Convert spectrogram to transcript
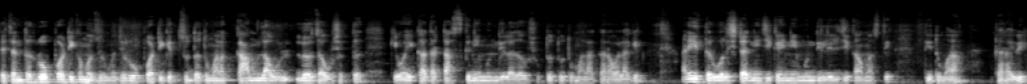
त्याच्यानंतर रोपवाटिका मजूर म्हणजे रोपवाटिकेत सुद्धा तुम्हाला काम लावलं जाऊ शकतं किंवा एखादा टास्क नेमून दिला जाऊ शकतो तो तुम्हाला करावा लागेल. आणि इतर वरिष्ठांनी जी काही नेमून दिलेली जी कामं असतील ती तुम्हाला करावी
